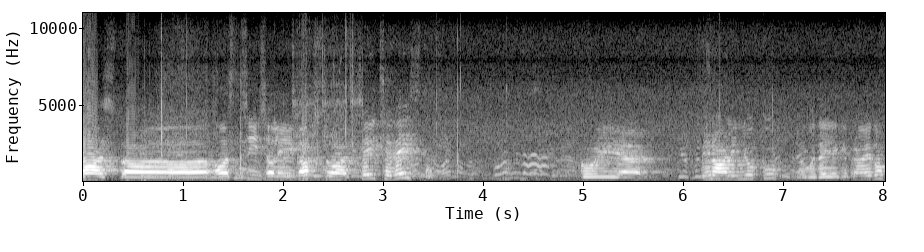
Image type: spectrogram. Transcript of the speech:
Aasta, aasta siis oli kaks tuhat seitseteist, kui äh, mina olin Juku, nagu teiegi praegu.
